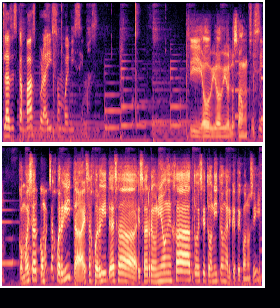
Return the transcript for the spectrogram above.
Las escapadas por ahí son buenísimas. Sí, obvio, obvio, lo son. Sí, sí. Como esa, como esa juerguita, esa juerguita, esa, esa reunión en jato, ese tonito en el que te conocí.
